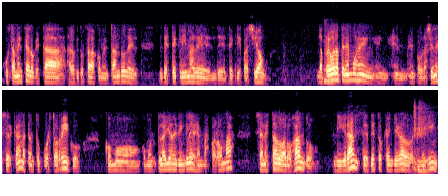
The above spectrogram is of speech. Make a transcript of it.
justamente a lo que está, a lo que tú estabas comentando de, este clima de crispación. La prueba mm. la tenemos en, en, poblaciones cercanas, tanto Puerto Rico como, como en Playa del Inglés, en Maspalomas, se han estado alojando migrantes de estos que han llegado a Medellín,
